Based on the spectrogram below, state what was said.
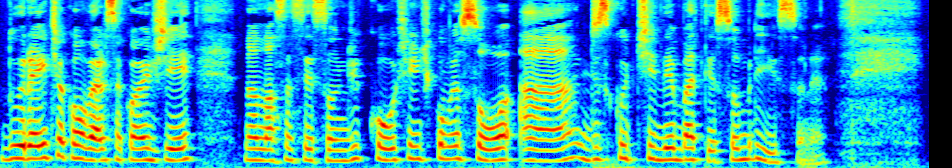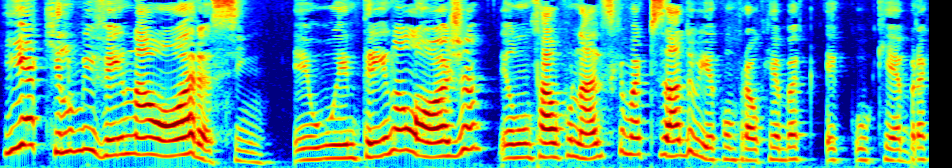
durante a conversa com a G, na nossa sessão de coaching, a gente começou a discutir, debater sobre isso, né? E aquilo me veio na hora, assim. Eu entrei na loja, eu não estava com nada esquematizado, eu ia comprar o quebra-cabeça o quebra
